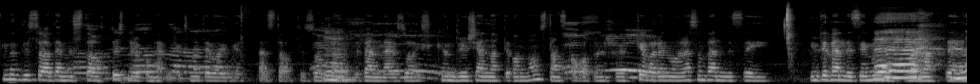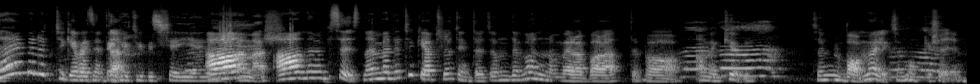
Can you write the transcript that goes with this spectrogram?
Men du sa det med status när du kom hem, liksom, att det var ju mer status och Mm. vänner. Så kunde du känna att det var någonstans avundsjuka? Var det några som vände sig, inte vände sig emot, Eh, men att eh, Nej men det tycker jag faktiskt det är ju inte. typiskt tjejer Ja, annars? ja nej, men precis. Nej men det tycker jag absolut inte. Utan det var nog mera bara att det var ja, men kul. Sen var man ju liksom hockeystjejen.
